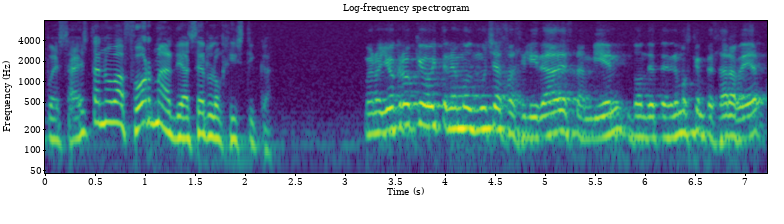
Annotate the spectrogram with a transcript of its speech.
pues, a esta nueva forma de hacer logística? Bueno, yo creo que hoy tenemos muchas facilidades también donde tenemos que empezar a ver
